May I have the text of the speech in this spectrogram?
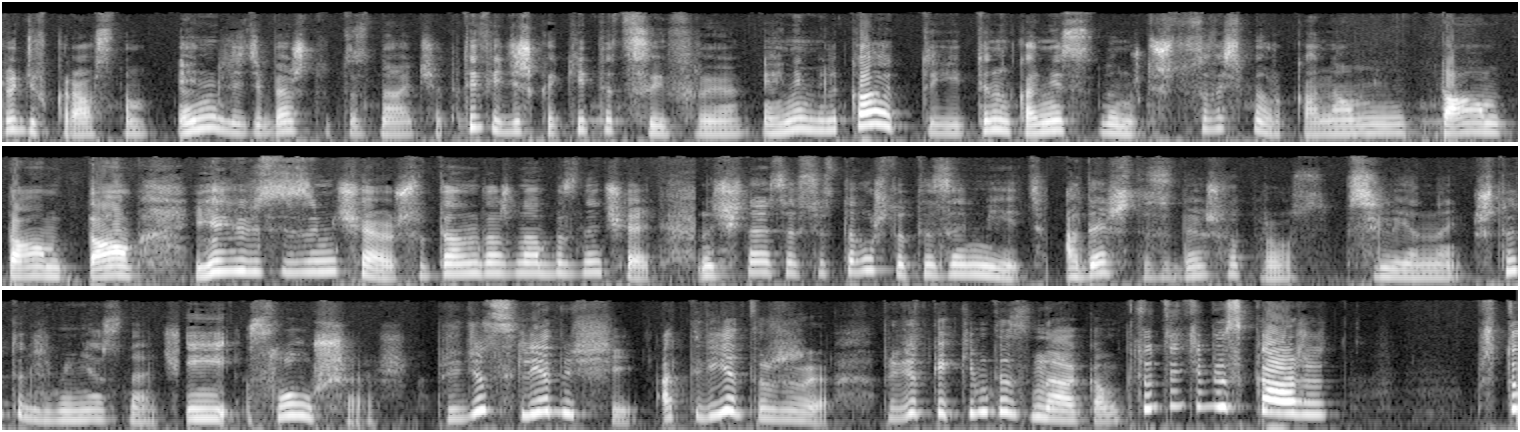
люди в красном, и они для тебя что-то значат. Ты видишь какие-то цифры, и они мелькают, и ты наконец думаешь, что за восьмерка? Она у меня там, там, там. Я ее везде замечаю, что-то она должна обозначать. Начинается все с того, что ты заметил. А дальше ты задаешь вопрос Вселенной, что это для меня значит? И слушаешь придет следующий ответ уже, придет каким-то знаком. Кто-то тебе скажет, что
